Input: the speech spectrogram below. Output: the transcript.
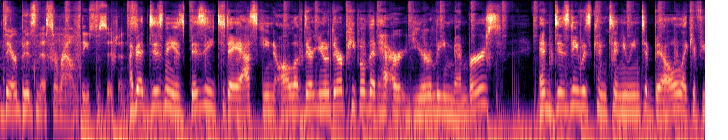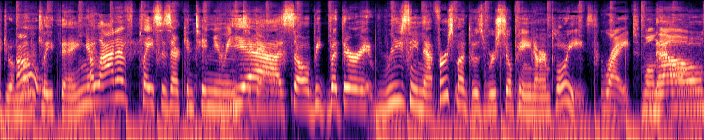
their business around these decisions. I bet Disney is busy today asking all of their. You know, there are people that are yearly members. And Disney was continuing to bill, like if you do a monthly thing. A lot of places are continuing Yeah, to bill. so be, but their reasoning that first month was we're still paying our employees. Right. Well, Now- now,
